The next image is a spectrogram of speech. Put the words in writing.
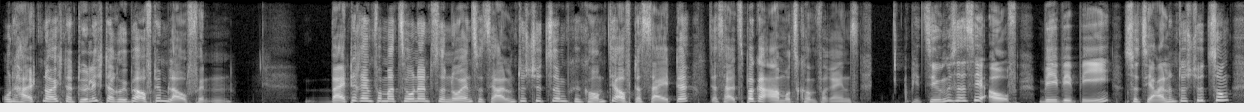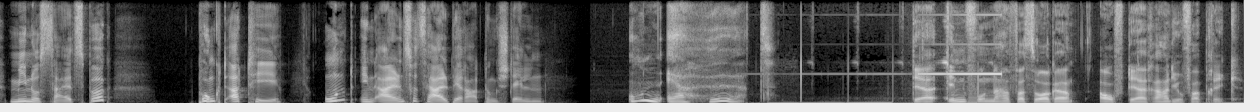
und halten euch natürlich darüber auf dem Laufenden. Weitere Informationen zur neuen Sozialunterstützung bekommt ihr auf der Seite der Salzburger Armutskonferenz beziehungsweise auf www.sozialunterstützung-salzburg.at und in allen Sozialberatungsstellen. Unerhört. Der Infonahversorger auf der Radiofabrik.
